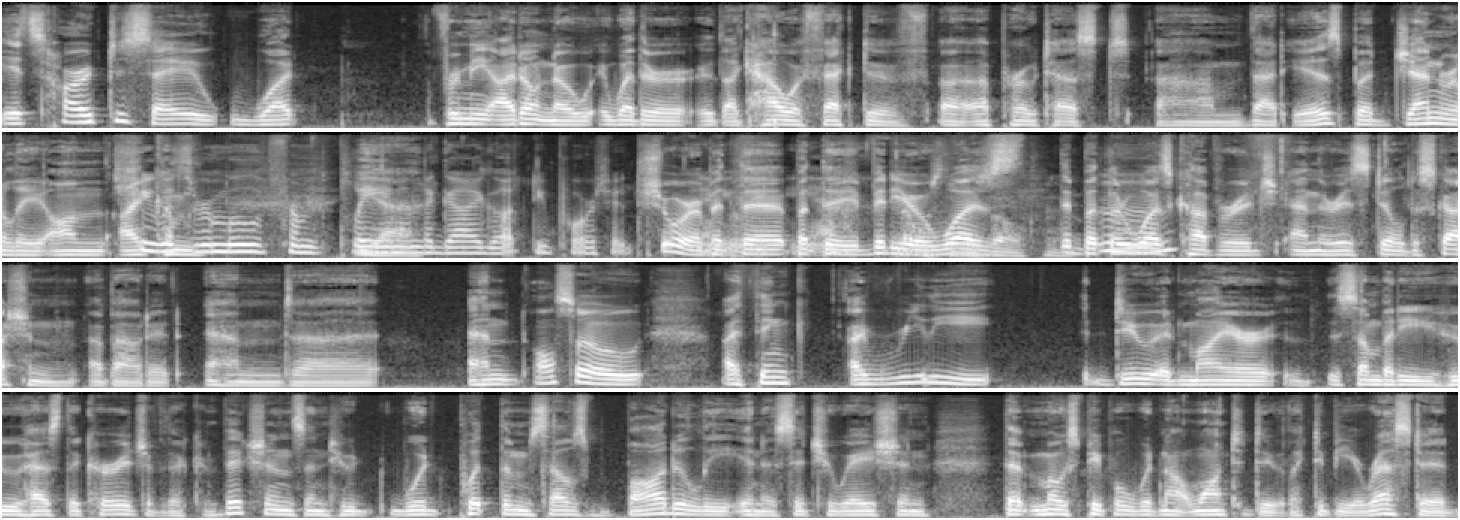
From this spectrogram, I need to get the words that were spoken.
it's hard to say what. For me, I don't know whether like how effective uh, a protest um, that is, but generally on I She was removed from the plane Yeah. and the guy got deported. Sure, but the Anyway, but the video That was the result, yeah. th- but there was coverage and there is still discussion about it, and uh, and also I think I really do admire somebody who has the courage of their convictions and who would put themselves bodily in a situation that most people would not want to do, like to be arrested,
